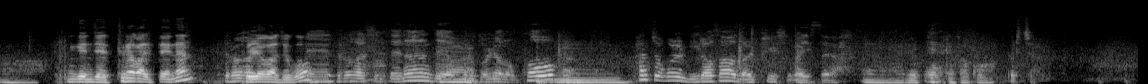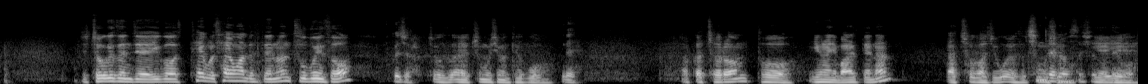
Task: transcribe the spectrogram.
어. 이게 이제 들어갈 때는 들어가 돌려가지고 네, 들어갔을 때는 이제 음. 옆으로 돌려놓고 음, 한쪽을 밀어서 넓힐 수가 있어요. 음, 이렇게 네. 들어가고 그렇죠. 이제 저기서 이제 이거 테이블 사용할 때는 두 분이서 그죠. 저기서 예, 주무시면 되고 네. 아까처럼 더 인원이 많을 때는 낮춰가지고 여기서 침대로 주무시고 쓰셔도 예, 되고. 예.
